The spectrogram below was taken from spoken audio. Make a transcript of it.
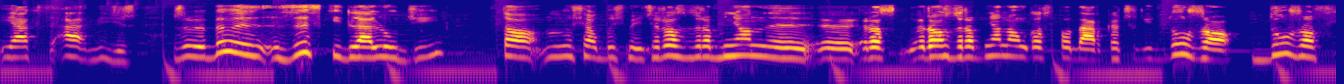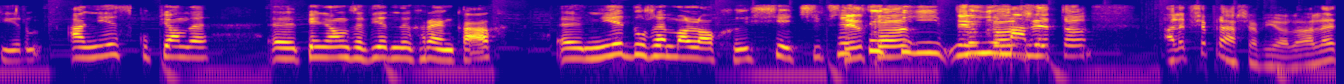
Ja chcę, a widzisz, żeby były zyski dla ludzi, to musiałbyś mieć rozdrobniony, y, roz, rozdrobnioną gospodarkę, czyli dużo, dużo firm, a nie skupione pieniądze w jednych rękach, y, nie duże molochy, sieci. Przecież w tej Tylko, chwili my tylko nie mamy. że to. Ale przepraszam, Jolo, ale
